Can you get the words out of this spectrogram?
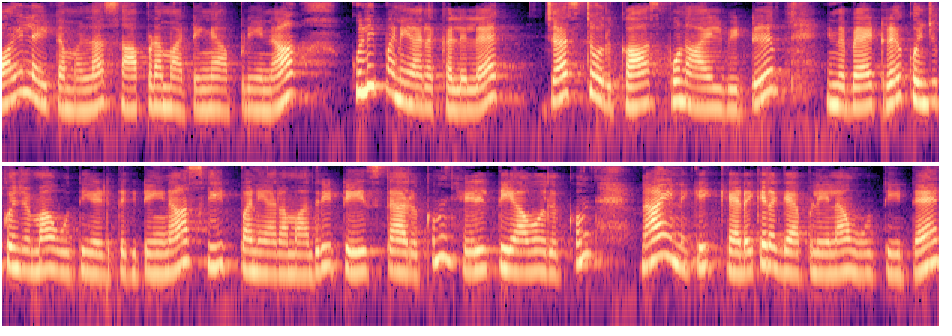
ஆயில் ஐட்டமெல்லாம் சாப்பிட மாட்டீங்க அப்படின்னா குழிப்பணியாரக்கல்லில் ஜஸ்ட் ஒரு கால் ஸ்பூன் ஆயில் விட்டு இந்த பேட்டரை கொஞ்சம் கொஞ்சமாக ஊற்றி எடுத்துக்கிட்டிங்கன்னா ஸ்வீட் பணியாரம் மாதிரி டேஸ்ட்டாக இருக்கும் ஹெல்த்தியாகவும் இருக்கும். நான் இன்றைக்கி கிடைக்கிற கேப்லையெல்லாம் ஊற்றிட்டேன்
